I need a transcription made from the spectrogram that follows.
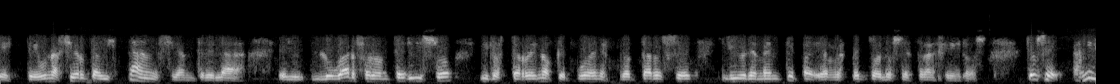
este, una cierta distancia entre la, el lugar fronterizo y los terrenos que pueden explotarse libremente eh, respecto de los extranjeros. Entonces, a mí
